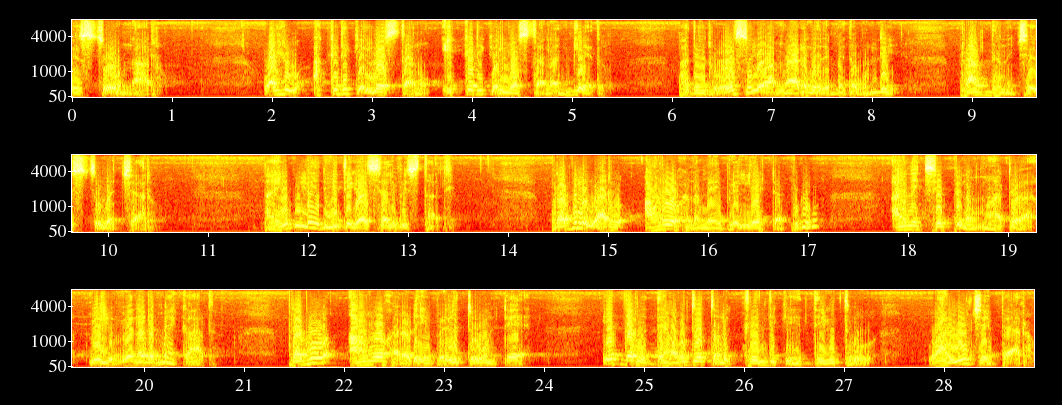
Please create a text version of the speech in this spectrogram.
చేస్తూ ఉన్నారు. వాళ్ళు అక్కడికి వెళ్ళొస్తాను ఇక్కడికి వెళ్ళొస్తానని లేదు. పది రోజులు ఆ మేడగది మీద ఉండి ప్రార్థన చేస్తూ వచ్చారు. బైబిల్ ఈ రీతిగా సెలవిస్తుంది. ప్రభులు వారు ఆరోహణమే వెళ్ళేటప్పుడు ఆయన చెప్పిన మాట వీళ్ళు వినడమే కాదు. ప్రభు ఆరోహణుడి వెళుతూ ఉంటే ఇద్దరు దేవదూతలు క్రిందికి దిగుతూ వాళ్ళు చెప్పారు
